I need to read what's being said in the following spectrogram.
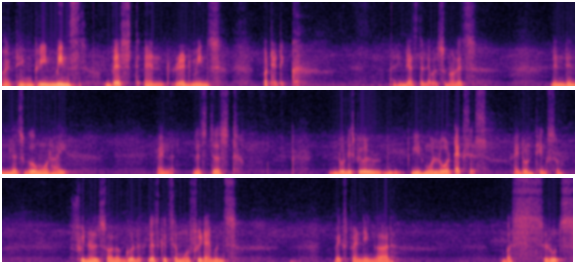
I think green means best and red means pathetic. I think that's the level. So now let's then then let's go more high. And let's just do these people need more lower taxes I don't think so. Funerals all are good. Let's get some more free diamonds. By expanding our bus routes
